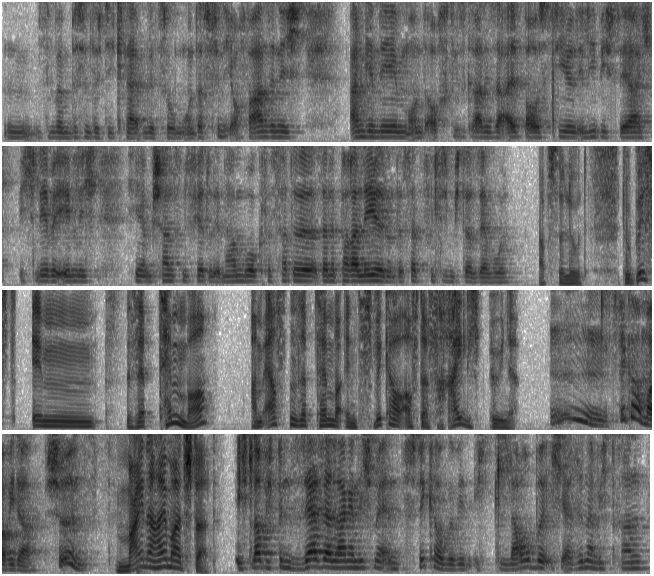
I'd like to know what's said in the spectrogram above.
hm, sind wir ein bisschen durch die Kneipen gezogen und das finde ich auch wahnsinnig angenehm und auch dieses, gerade dieser Altbaustil liebe ich sehr. Ich, ich lebe ähnlich hier im Schanzenviertel in Hamburg. Das hatte seine Parallelen und deshalb fühlte ich mich da sehr wohl. Absolut. Du bist im September, am 1. September in Zwickau auf der Freilichtbühne. Mm, Zwickau mal wieder. Schön. Meine Heimatstadt. Ich glaube, ich bin sehr, sehr lange nicht mehr in Zwickau gewesen. Ich glaube, ich erinnere mich dran,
